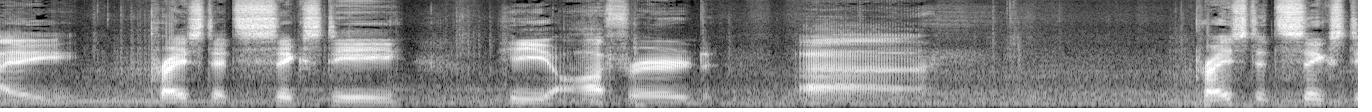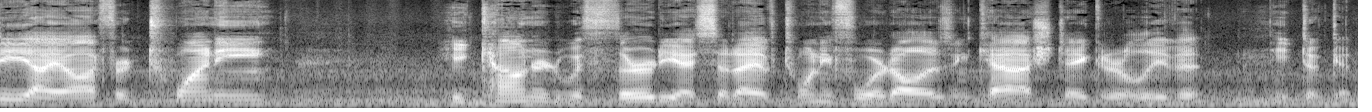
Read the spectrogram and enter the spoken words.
I priced at 60 He offered, uh, priced at 60 I offered 20 He countered with 30 I said, I have $24 in cash, take it or leave it. He took it.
